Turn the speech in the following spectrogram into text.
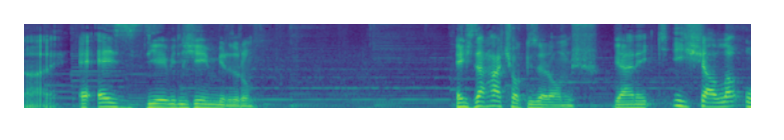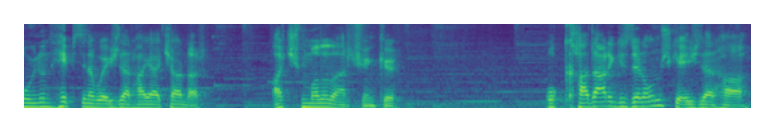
Yani, e- ez diyebileceğim bir durum. Ejderha çok güzel olmuş. Yani inşallah oyunun hepsine bu ejderhayı açarlar. Açmalılar çünkü. O kadar güzel olmuş ki ejderha.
